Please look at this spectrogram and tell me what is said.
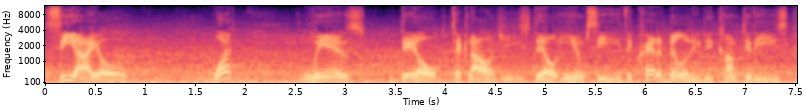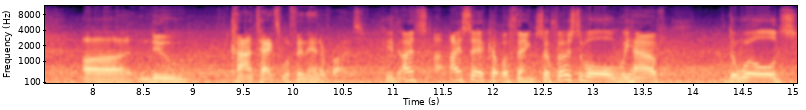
CIO. What lends Dell Technologies, Dell EMC, the credibility to come to these uh, new contacts within the enterprise? I, I say a couple of things. So first of all, we have the world's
